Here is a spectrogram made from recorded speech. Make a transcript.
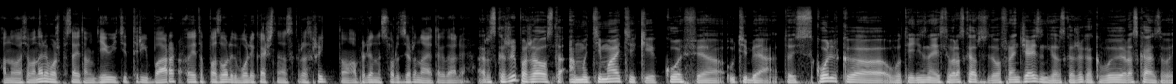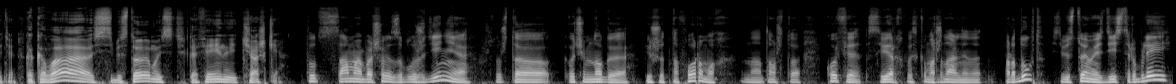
а на Симонелли можно поставить там 9,3 бар. Это позволит более качественно раскрыть там, определенный сорт зерна и так далее. Расскажи, пожалуйста, о математике кофе у тебя. То есть сколько, вот я не знаю, если вы рассказываете во франчайзинге, расскажи, как вы рассказываете. Какова себестоимость кофейной чашки? Тут самое большое заблуждение, потому что очень много пишут на форумах на том, что кофе сверхвысокомаржинальный продукт, себестоимость 10 рублей,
